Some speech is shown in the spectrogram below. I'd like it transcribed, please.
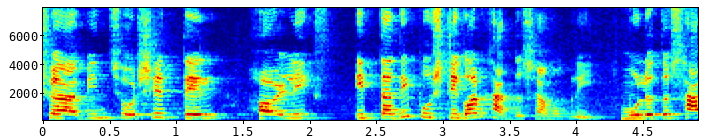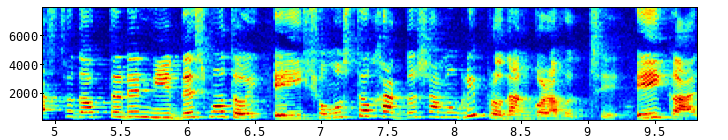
সয়াবিন, সর্ষের তেল, হরলিক্স ইত্যাদি পুষ্টিকর খাদ্য সামগ্রী মূলত স্বাস্থ্য দপ্তরের নির্দেশ মতোই এই সমস্ত খাদ্য সামগ্রী প্রদান করা হচ্ছে। এই কাজ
